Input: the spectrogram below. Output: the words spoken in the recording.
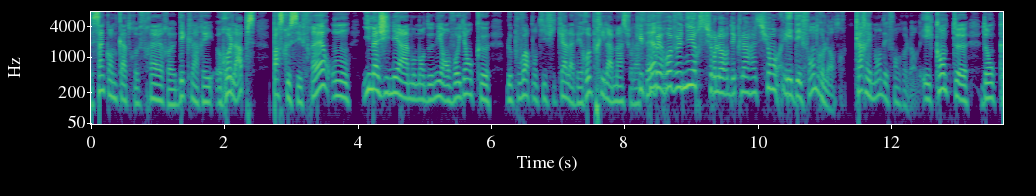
54 euh, frères euh, déclarés relapse parce que ses frères ont imaginé à un moment donné, en voyant que le pouvoir pontifical avait repris la main sur l'affaire, qu'ils pouvaient revenir sur leur déclaration et, défendre l'ordre, carrément défendre l'ordre. Et quand euh, donc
